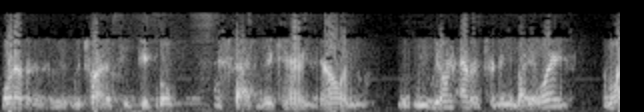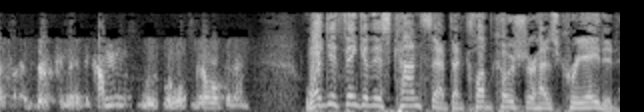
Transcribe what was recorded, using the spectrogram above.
Whatever it is, we, we try to see people as fast as we can, you know, and we, we don't ever turn anybody away unless they're committed to coming. We, we'll, we'll work with them. What do you think of this concept that Club Kosher has created?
